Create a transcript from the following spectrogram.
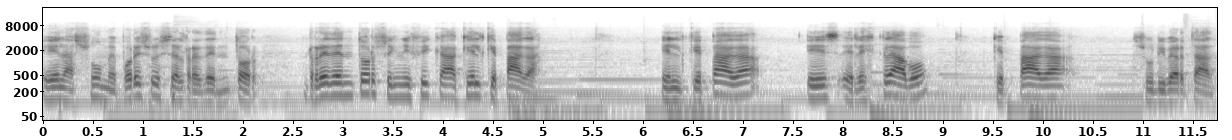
Él asume, por eso es el redentor. Redentor significa aquel que paga. El que paga es el esclavo que paga su libertad.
